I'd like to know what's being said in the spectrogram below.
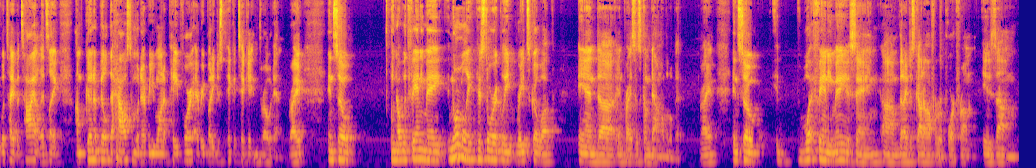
What type of tile? It's like i'm gonna build the house and whatever you want to pay for it everybody just pick a ticket and throw it in right? And so you know with fannie mae normally historically rates go up and uh, and prices come down a little bit right? And so what fannie mae is saying um, that i just got off a report from is um,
